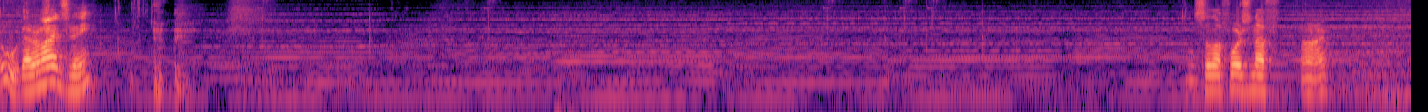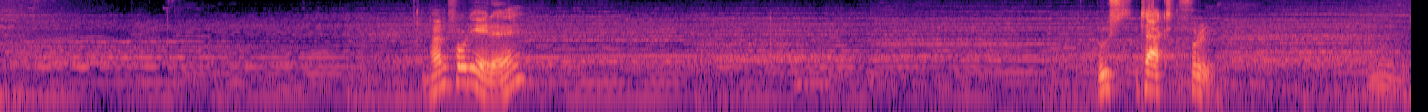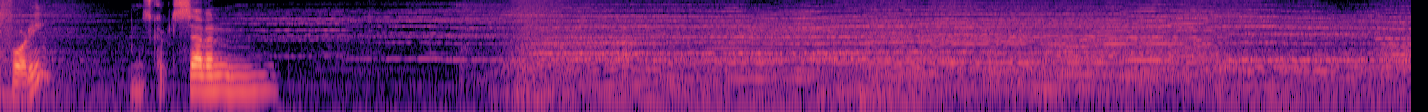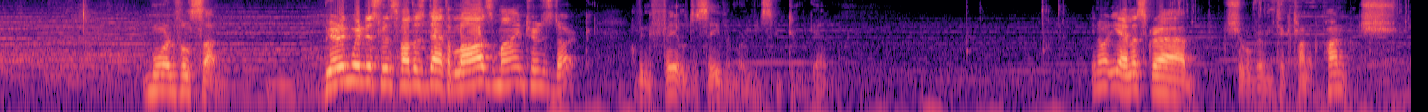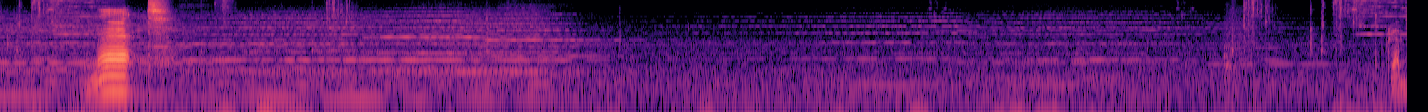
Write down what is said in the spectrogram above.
Ooh, that reminds me. I'm still not forged enough. Alright. Nine forty-eight, eh? Boost attacks three. Forty. Cooked seven. Mournful son. Bearing witness to his father's death, Law's mind turns dark, having failed to save him or even speak to him again. You know what? Yeah, let's grab. Sure, we're going to Tectonic Punch. And that.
